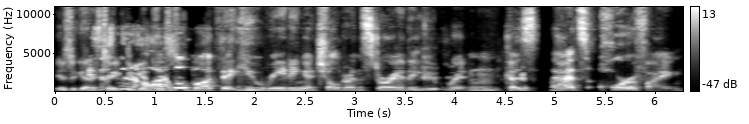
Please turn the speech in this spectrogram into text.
is it going to take to an get this. audible book that you reading a children's story that you've written? Because that's horrifying.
